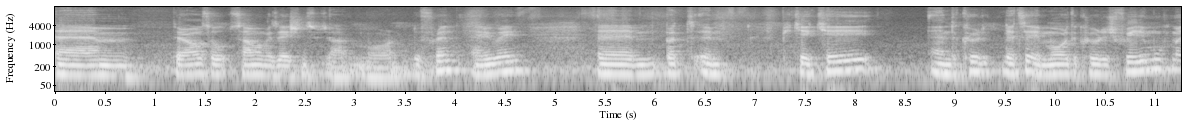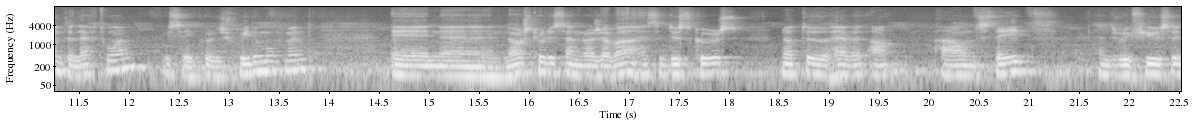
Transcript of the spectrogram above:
Um, There are also some organizations which are more different anyway. Um, but um, PKK and the Kurd, let's say more the Kurdish freedom movement, the left one, we say Kurdish freedom movement, in uh, North Kurdistan, Rojava has a discourse not to have an own state and refuse a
